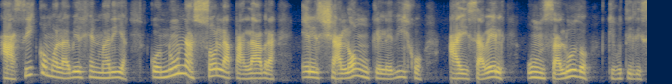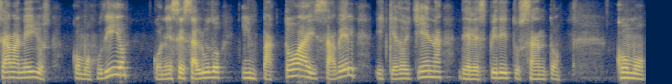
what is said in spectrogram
así como la Virgen María con una sola palabra, el shalom que le dijo a Isabel, un saludo, que utilizaban ellos como judío, con ese saludo impactó a Isabel y quedó llena del Espíritu Santo. Como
